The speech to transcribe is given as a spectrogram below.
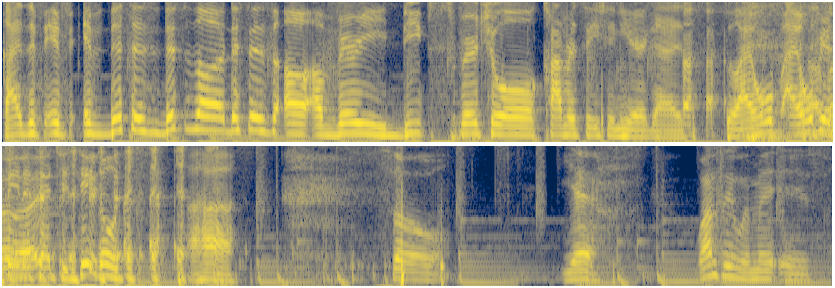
guys? If if if this is this is a this is a, a very deep spiritual conversation here, guys. So I hope I hope you're know, paying right? attention. Take notes. Uh-huh. So, yeah, one thing with me is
